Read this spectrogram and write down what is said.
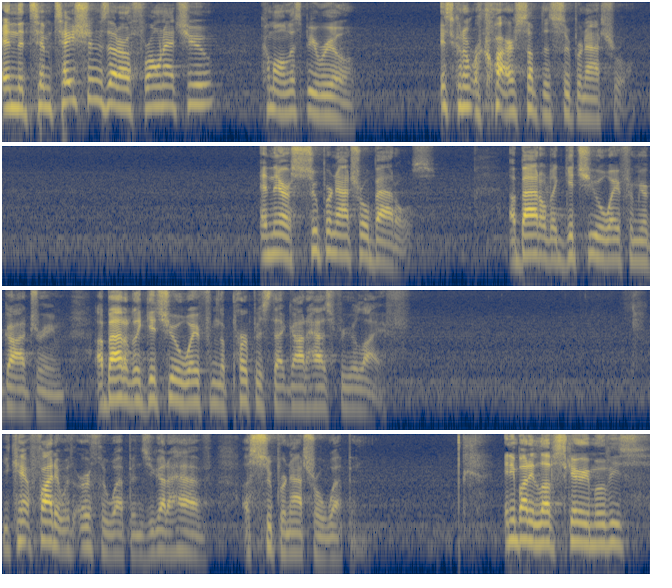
And the temptations that are thrown at you, come on, let's be real, it's gonna require something supernatural. And there are supernatural battles a battle to get you away from your God dream, a battle to get you away from the purpose that God has for your life. You can't fight it with earthly weapons. You got to have a supernatural weapon. Anybody love scary movies?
